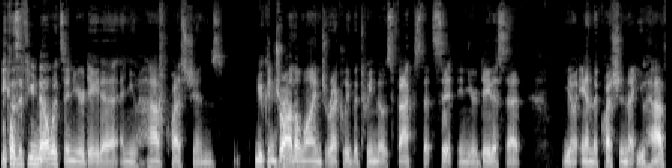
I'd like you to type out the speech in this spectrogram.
Because if you know what's in your data and you have questions, you can draw the line directly between those facts that sit in your data set, you know, and the question that you have.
